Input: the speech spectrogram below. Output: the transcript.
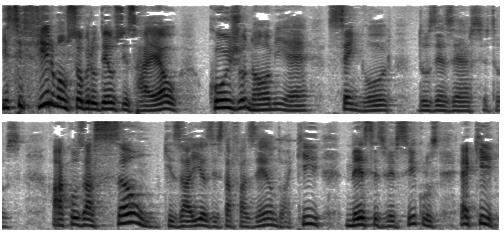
e se firmam sobre o Deus de Israel, cujo nome é Senhor dos Exércitos. A acusação que Isaías está fazendo aqui, nesses versículos, é que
